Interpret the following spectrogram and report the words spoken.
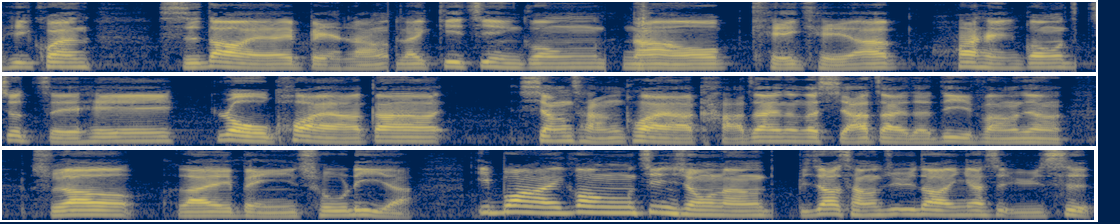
迄款食道的病人来急诊讲，然后卡卡啊，发现讲就这些肉块啊，甲香肠块啊，卡在那个狭窄的地方，这样需要。来便于处理啊！一般来讲，正常人比较常遇到应该是鱼刺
